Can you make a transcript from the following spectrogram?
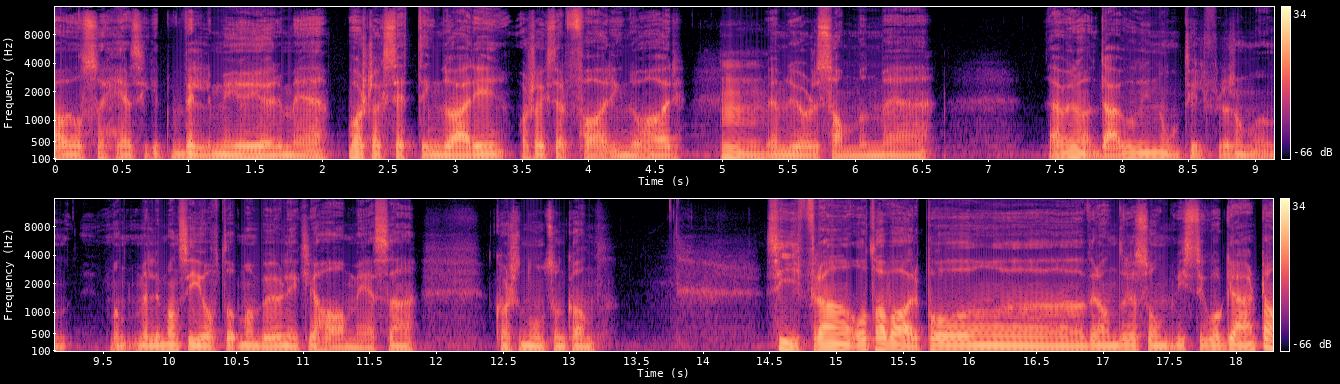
har jo også helt sikkert veldig mye å gjøre med hva slags setting du er i, hva slags erfaring du har, hvem du gjør det sammen med. Det er, vel, det er jo i noen tilfeller sånn man, man, eller man sier ofte at man bør vel egentlig ha med seg kanskje noen som kan si fra og ta vare på hverandre sånn hvis det går gærent, da.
